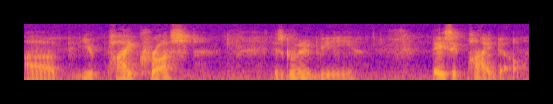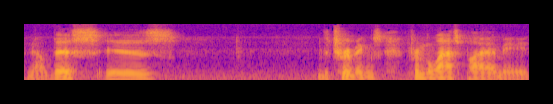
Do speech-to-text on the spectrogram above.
Uh, your pie crust is going to be basic pie dough. Now this is the trimmings from the last pie I made,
